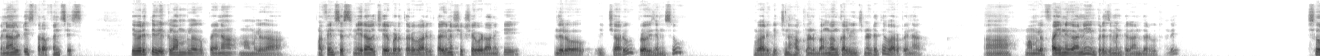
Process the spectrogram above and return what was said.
penalties for offences. ఎవరైతే వికలాంగుల పైన మామూలుగా అఫెన్సెస్ నేరాలు చేయబడతారో వారికి తగిన శిక్ష ఇవ్వడానికి ఇందులో ఇచ్చారు ప్రొవిజన్స్. వారికి ఇచ్చిన హక్కులను భంగం కలిగించినట్టయితే వారిపైన మామూలుగా ఫైన్ కానీ ఇంప్రెజ్మెంట్ కానీ జరుగుతుంది. So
